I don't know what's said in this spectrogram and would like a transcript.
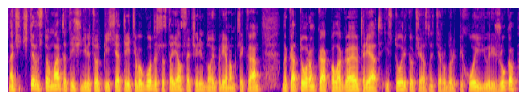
Значит, 14 марта 1953 года состоялся очередной пленум ЦК, на котором, как полагают ряд историков, в частности Рудольф Пихой и Юрий Жуков,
